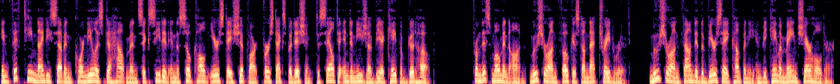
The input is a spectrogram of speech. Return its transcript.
In 1597 Cornelis de Houtman succeeded in the so-called Eerste Scheepvaart first expedition to sail to Indonesia via Cape of Good Hope. From this moment on, Moucheron focused on that trade route. Moucheron founded the Veerse Company and became a main shareholder.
